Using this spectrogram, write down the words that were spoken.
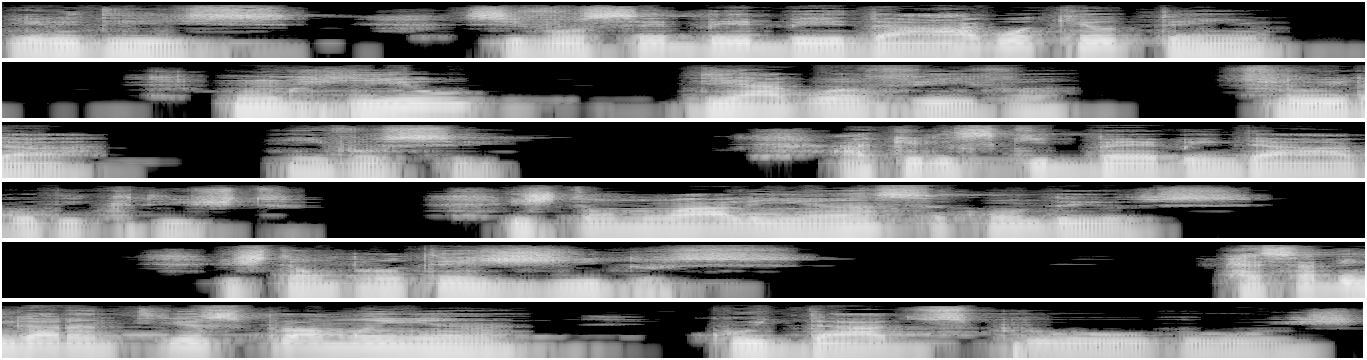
e ele diz: Se você beber da água que eu tenho, um rio de água viva fluirá em você. Aqueles que bebem da água de Cristo estão numa aliança com Deus, estão protegidos recebem garantias para o amanhã, cuidados para o hoje.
